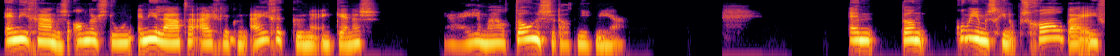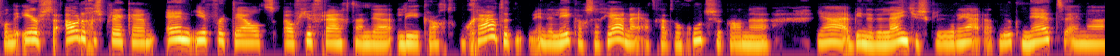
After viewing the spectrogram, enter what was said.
En die gaan dus anders doen en die laten eigenlijk hun eigen kunnen en kennis ja, helemaal tonen ze dat niet meer. En dan kom je misschien op school bij een van de eerste oude gesprekken en je vertelt of je vraagt aan de leerkracht hoe gaat het? En de leerkracht zegt ja, nou ja, het gaat wel goed. Ze kan uh, ja, binnen de lijntjes kleuren, ja, dat lukt net. En uh,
